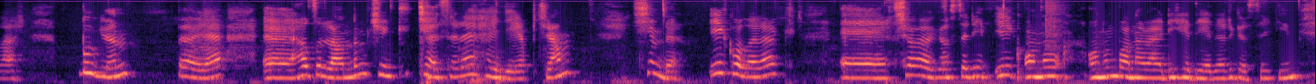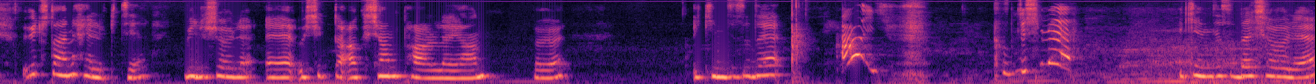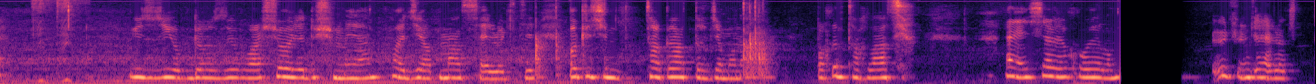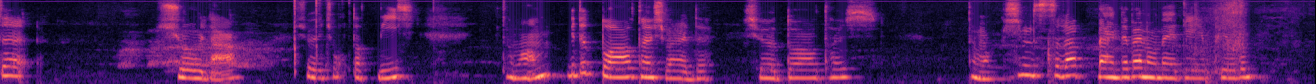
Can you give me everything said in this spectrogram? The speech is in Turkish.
Merhabalar. Bugün böyle e, hazırlandım çünkü Kevser'e hediye yapacağım. Şimdi ilk olarak e, şöyle göstereyim. İlk onu onun bana verdiği hediyeleri göstereyim. Üç tane Hello Kitty. Biri şöyle e, ışıkta akşam parlayan böyle. İkincisi de ay kız düşme. İkincisi de şöyle yüzü yok, gözlüğü var. Şöyle düşünmeyen hacı yapmaz Hello Kitty. Bakın şimdi takla attıracağım ona. Bakın takla atıyor. Yani şöyle koyalım. Üçüncü Hello Kitty de şöyle. Şöyle çok tatlı iş. Tamam. Bir de doğal taş verdi. Şöyle doğal taş. Tamam. Şimdi sıra bende. Ben ona hediye yapıyorum.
